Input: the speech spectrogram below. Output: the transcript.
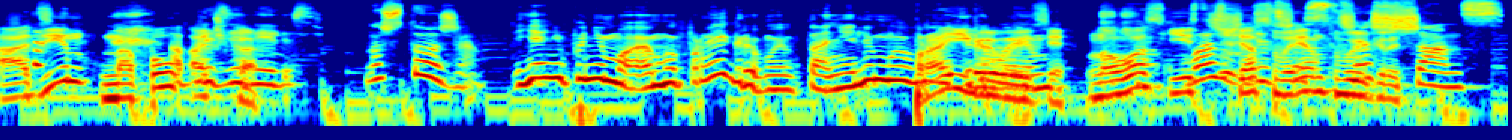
Один на пол очка. Определились. Ну что же, Я не понимаю, мы проигрываем, Таня, или мы выигрываем? Проигрываете. Но у вас есть вас сейчас вариант сейчас выиграть. шанс.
